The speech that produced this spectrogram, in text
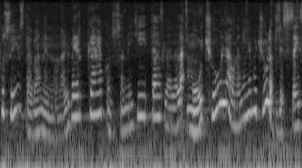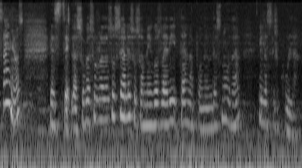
pues sí, estaban en una alberca con sus amiguitas, la, la, la, muy chula, una niña muy chula, pues 16 años, este, la sube a sus redes sociales, sus amigos la editan, la ponen desnuda y la circulan.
